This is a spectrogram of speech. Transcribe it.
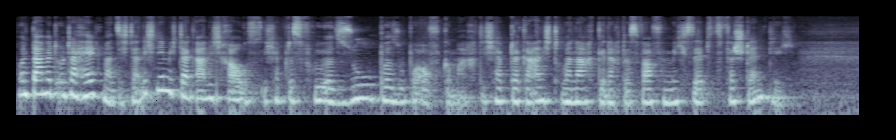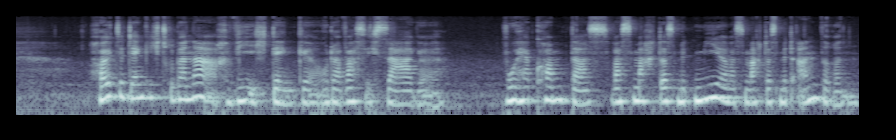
Und damit unterhält man sich dann. Ich nehme mich da gar nicht raus. Ich habe das früher super, super oft gemacht. Ich habe da gar nicht drüber nachgedacht. Das war für mich selbstverständlich. Heute denke ich drüber nach, wie ich denke oder was ich sage. Woher kommt das? Was macht das mit mir? Was macht das mit anderen?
